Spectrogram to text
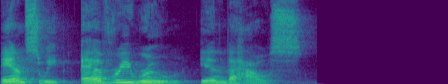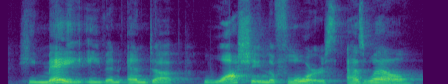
and sweep every room in the house. He may even end up washing the floors as well.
